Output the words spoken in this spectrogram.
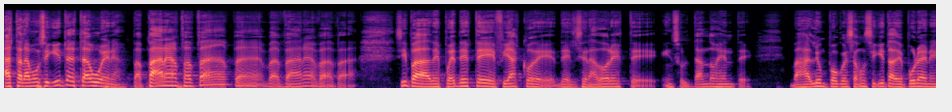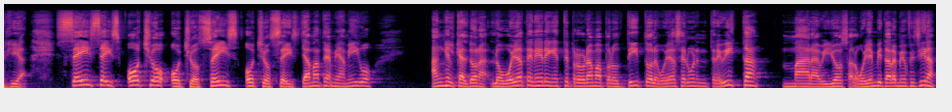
Hasta la musiquita está buena. Papara, papá, papara, papá. Sí, para después de este fiasco del senador este, insultando gente, bajarle un poco esa musiquita de pura energía. 668-8686. Llámate a mi amigo Ángel Cardona. Lo voy a tener en este programa prontito. Le voy a hacer una entrevista maravillosa. Lo voy a invitar a mi oficina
